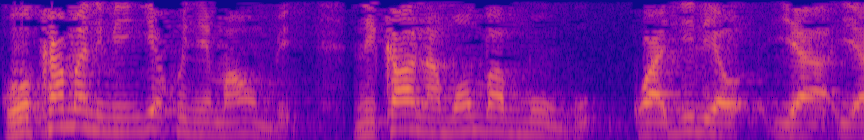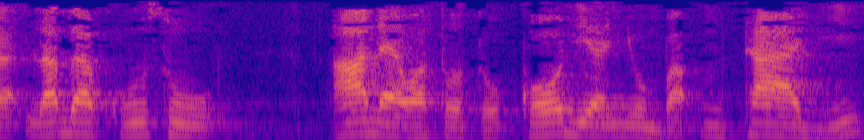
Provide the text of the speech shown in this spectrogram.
Kwao kama nimeingia kwenye maombi nikawa namwomba mungu kwa ajili ya, ya, ya labda kuhusu ada ya watoto kodi ya nyumba mtaji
